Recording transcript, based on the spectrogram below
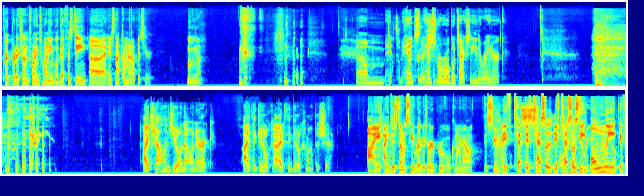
quick prediction on 2020 with FSD. Uh, it's not coming out this year. Moving on. Um, That's a bold hence, hence no robo taxi either, right, Eric? I challenge you on that one, Eric. I think it'll. I think it'll come out this year. I, I just don't see regulatory approval coming out this soon. If, te- if Tesla if Okay, Tesla's the go, only if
